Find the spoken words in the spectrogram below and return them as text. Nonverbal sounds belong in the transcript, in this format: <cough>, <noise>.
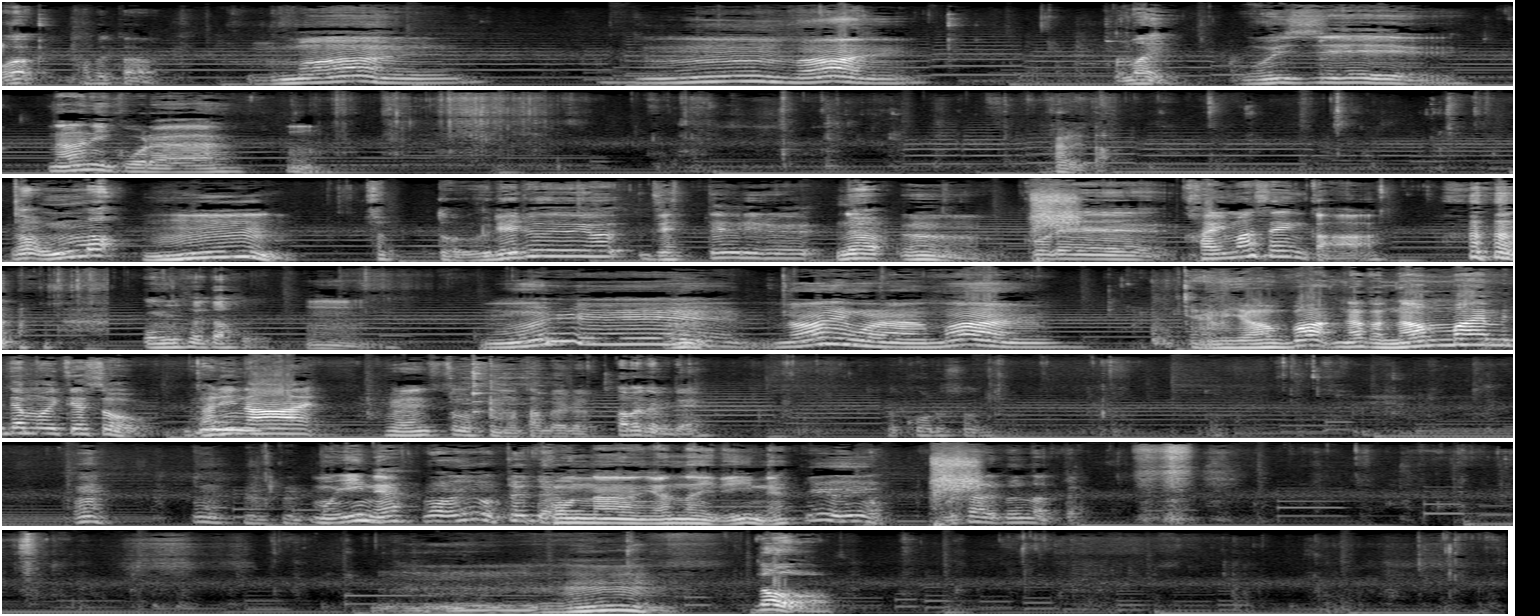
食べたいうまい。うーん、うまい。うまい美味しい。何これ？うん。食べた。あうまっうーん。ちょっと売れるよ。絶対売れる。ねうん。これ、買いませんか？<laughs> お店出すうん。おいしい。何これ、うまい。やば。なんか何枚でもいけそう。足りない。フレンチトーストも食べる。食べてみてコールソーうんうんうんうんもういいね。もういいよ手でこんなんやんないでいいね。いいよいいよおしゃれ分だってうーん。ど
